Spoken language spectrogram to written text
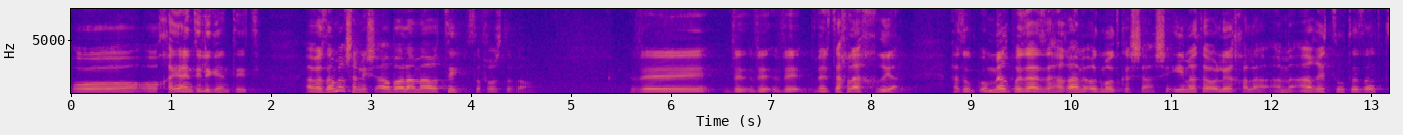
או, או חיה אינטליגנטית, אבל זה אומר שאני נשאר בעולם הארצי בסופו של דבר. ואני צריך להכריע. אז הוא אומר פה איזו אזהרה מאוד מאוד קשה, שאם אתה הולך על המארצות הזאת,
